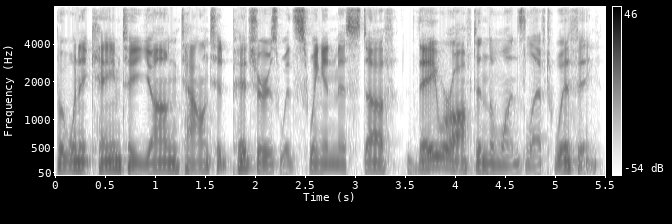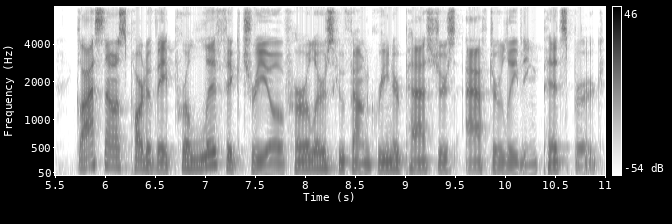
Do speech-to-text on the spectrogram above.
But when it came to young, talented pitchers with swing and miss stuff, they were often the ones left whiffing. Glasnow is part of a prolific trio of hurlers who found greener pastures after leaving Pittsburgh.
